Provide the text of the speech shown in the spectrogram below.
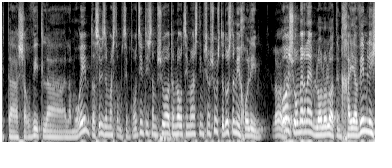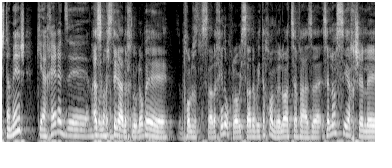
את השרביט למורים, תעשו מזה מה שאתם רוצים. אתם רוצים, תשתמשו, אתם לא רוצים מה שאתם תשתמשו, שתדעו שאתם יכולים. לא, או לא. שהוא אומר להם, לא, לא, לא, אתם חייבים להשתמש, כי אחרת זה, אנחנו אז, לא אז שם. תראה, אנחנו לא ב... זה בכל זאת משרד החינוך, לא משרד הביטחון ולא הצבא. זה, זה לא שיח של אה,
